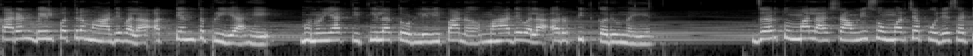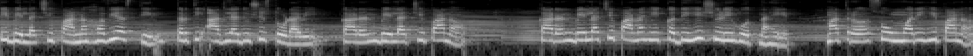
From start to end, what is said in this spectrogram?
कारण बेलपत्र महादेवाला अत्यंत प्रिय आहे. म्हणून या तिथीला तोडलेली पानं महादेवाला अर्पित करू नयेत. जर तुम्हाला श्रावणी सोमवारच्या पूजेसाठी बेलाची पानं हवी असतील तर ती आदल्या दिवशीच तोडावी. कारण बेलाची पानं कारण बेलाची पानं ही कधीही शिळी होत नाहीत. मात्र सोमवारी ही पानं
